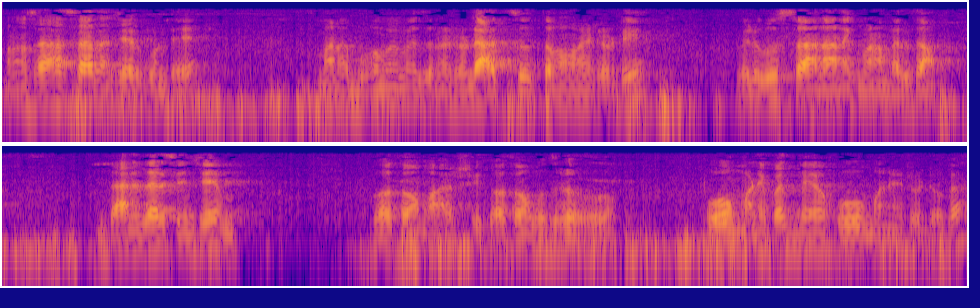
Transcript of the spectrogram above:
మనం సహస్రారం చేరుకుంటే మన భూమి మీద ఉన్నటువంటి అత్యుత్తమమైనటువంటి వెలుగు స్థానానికి మనం వెళ్తాం. దాన్ని దర్శించే గౌతమ మహర్షి గౌతమ బుద్ధుడు ఓం మణిపద్మే హోం అనేటువంటి ఒక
